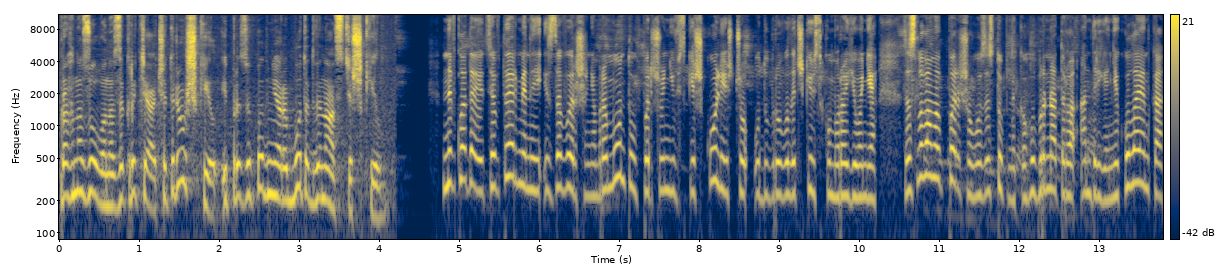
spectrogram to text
прогнозовано закриття чотирьох шкіл і призупинення роботи 12 шкіл. Не вкладаються в терміни із завершенням ремонту в Першунівській школі, що у Добровеличківському районі. За словами першого заступника губернатора Андрія Ніколаєнка,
